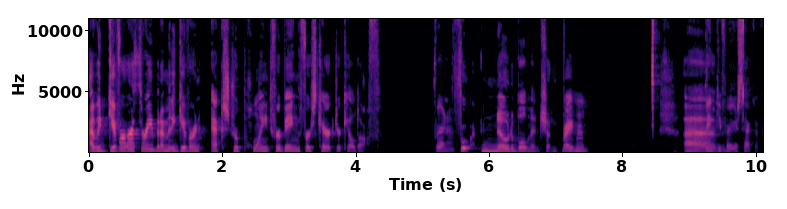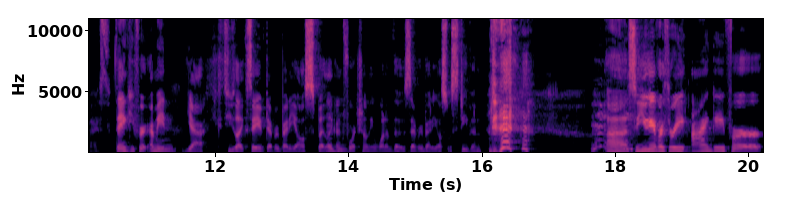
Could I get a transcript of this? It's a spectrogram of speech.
I would give her her 3, but I'm going to give her an extra point for being the first character killed off. fair enough For notable mention, right? Mhm. Um, Thank you for your sacrifice. Thank you for. I mean, yeah, you like saved everybody else, but like unfortunately, one of those everybody else was Steven. uh, so you gave her three. I gave her.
